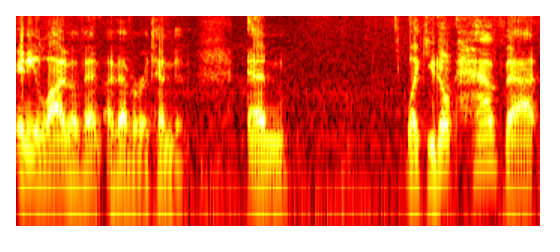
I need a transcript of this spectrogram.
any live event I've ever attended, and Like you don't have that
